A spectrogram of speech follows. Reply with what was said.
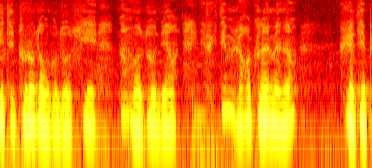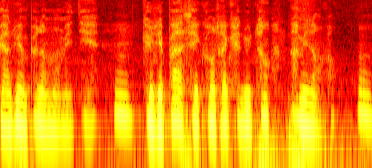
C'était toujours dans vos dossiers, dans vos audiences. Effectivement, je reconnais maintenant que j'étais perdu un peu dans mon métier, hmm. que j'ai pas assez consacré du temps à mes enfants. Hmm.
